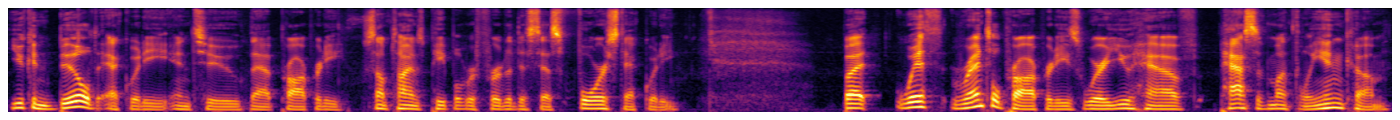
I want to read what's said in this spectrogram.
you can build equity into that property. Sometimes people refer to this as forced equity. But with rental properties where you have passive monthly income,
